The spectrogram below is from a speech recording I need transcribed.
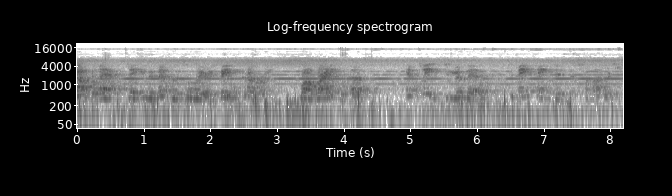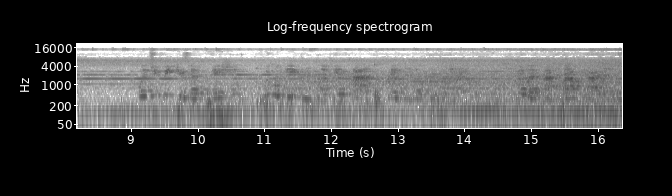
We also ask that you remember to wear a face covering while riding with us, and please do your best to maintain distance from others. When you reach your destination, we will give you plenty of time to safely exit the train. So let's not crowd the island.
